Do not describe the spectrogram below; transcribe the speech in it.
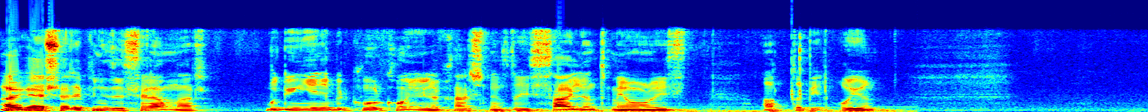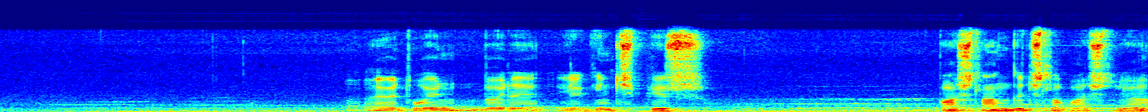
Arkadaşlar hepinize selamlar. Bugün yeni bir korku oyunuyla karşınızdayız. Silent Memories adlı bir oyun. Evet oyun böyle ilginç bir başlangıçla başlıyor.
